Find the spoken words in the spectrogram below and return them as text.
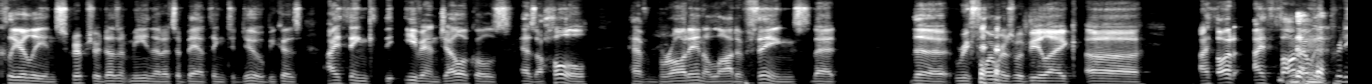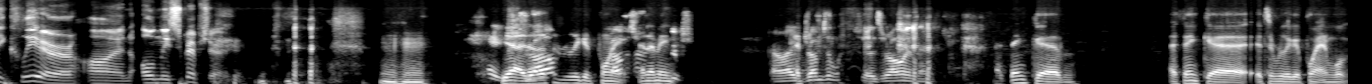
clearly in scripture doesn't mean that it's a bad thing to do because i think the evangelicals as a whole have brought in a lot of things that the reformers would be like uh I thought I thought I was pretty clear on only scripture. mm-hmm. Hey, yeah, drum, that's a really good point. And I mean, all right, drums and shows are all in there. I think um, I think uh, it's a really good point, and we'll,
